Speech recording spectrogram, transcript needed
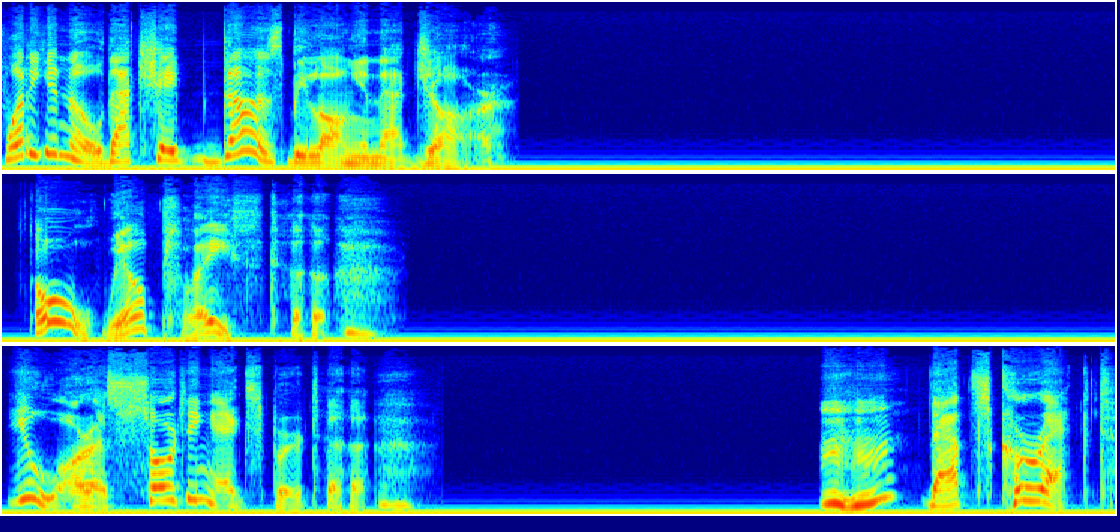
what do you know? That shape does belong in that jar. Oh, well placed. You are a sorting expert. mm-hmm, that's correct.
